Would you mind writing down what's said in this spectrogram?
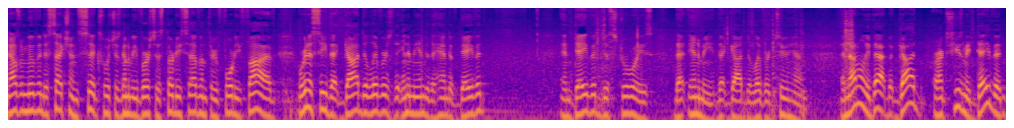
Now, as we move into section 6, which is going to be verses 37 through 45, we're going to see that God delivers the enemy into the hand of David, and David destroys that enemy that God delivered to him. And not only that, but God, or excuse me, David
